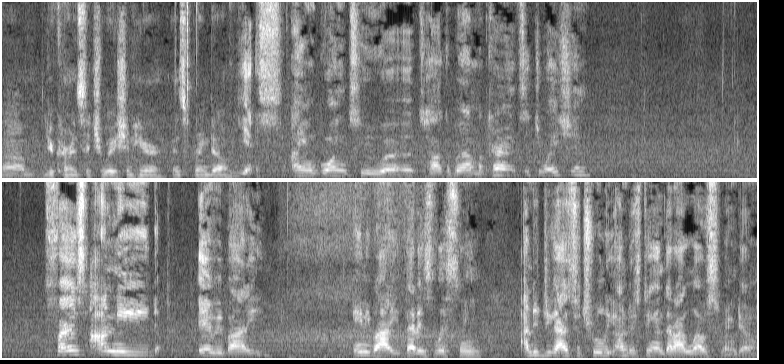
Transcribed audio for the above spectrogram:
um, your current situation here in Springdale. Yes, I am going to uh, talk about my current situation. First, I need everybody, anybody that is listening, I need you guys to truly understand that I love Springdale.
